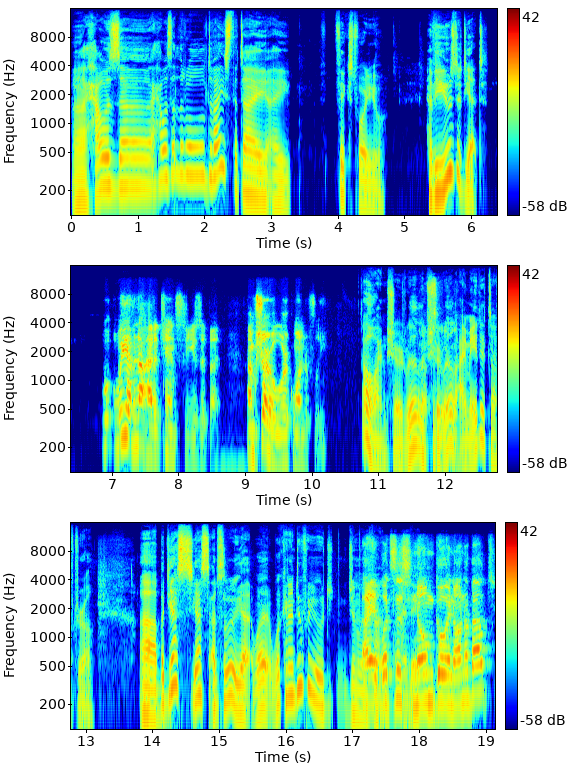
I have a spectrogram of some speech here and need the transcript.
Uh, how is uh how is that little device that I I fixed for you? Have you used it yet?" We have not had a chance to use it, but I'm sure it'll work wonderfully. Oh, I'm sure it will. I'm sure it will. I made it after all. Uh, but yes, yes, absolutely. Yeah. What what can I do for you, g- gentlemen? Hey, what's this gnome going on about?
